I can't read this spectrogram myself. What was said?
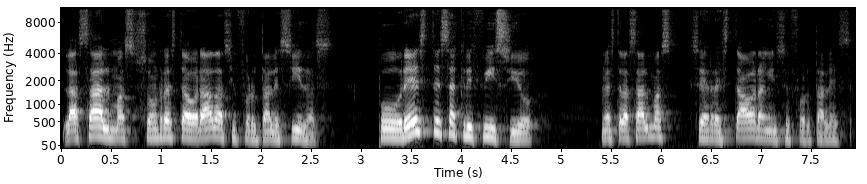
las almas son restauradas y fortalecidas. Por este sacrificio, nuestras almas se restauran y se fortalecen.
